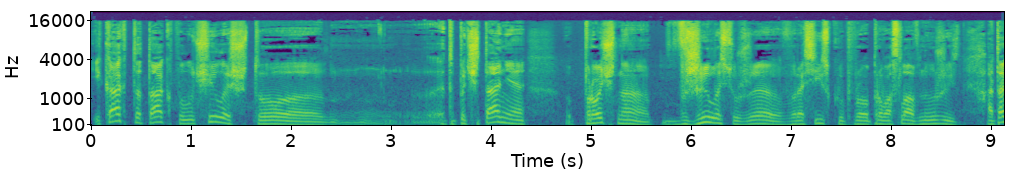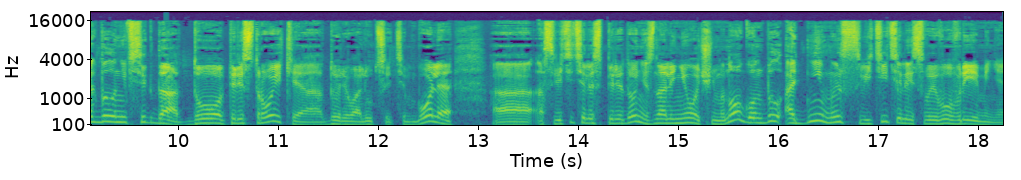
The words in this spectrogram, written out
И как-то так получилось, что это почитание прочно вжилось уже в российскую православную жизнь. А так было не всегда. До перестройки, а до революции тем более, а, о святителе Спиридоне знали не очень много. Он был одним из святителей своего времени.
